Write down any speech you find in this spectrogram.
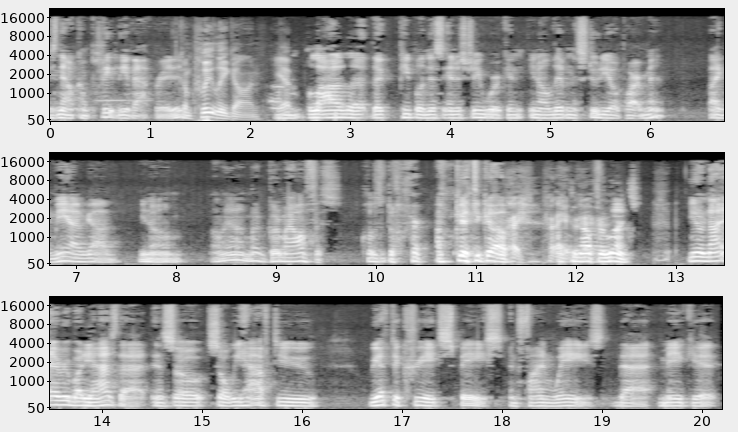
is now completely evaporated. Completely gone. Um, yep. A lot of the, the people in this industry work in, you know, live in a studio apartment. Like me, I've got, you know, oh, yeah, I'm going to go to my office, close the door. I'm good to go. Right, right, right, out for lunch. You know, not everybody has that. And so, so we have to, we have to create space and find ways that make it,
